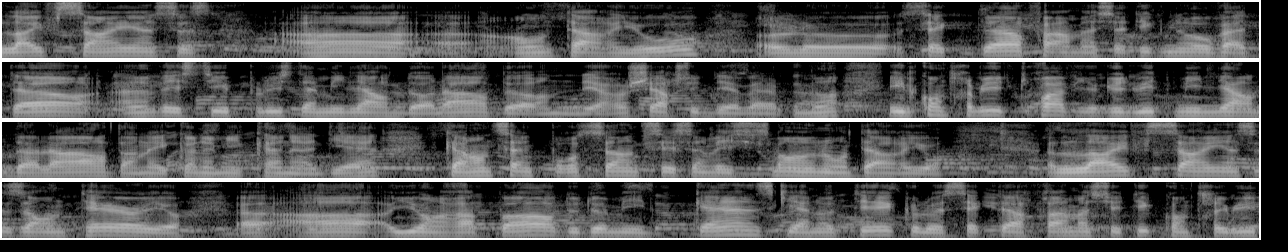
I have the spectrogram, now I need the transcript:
Life Sciences, à Ontario, le secteur pharmaceutique novateur investit plus d'un milliard de dollars dans les recherches et développement. Il contribue 3,8 milliards de dollars dans l'économie canadienne, 45% de ces investissements en Ontario. Life Sciences Ontario euh, a eu un rapport de 2015 qui a noté que le secteur pharmaceutique contribue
